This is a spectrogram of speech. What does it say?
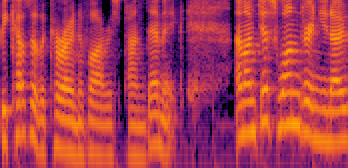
because of the coronavirus pandemic. And I'm just wondering, you know,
